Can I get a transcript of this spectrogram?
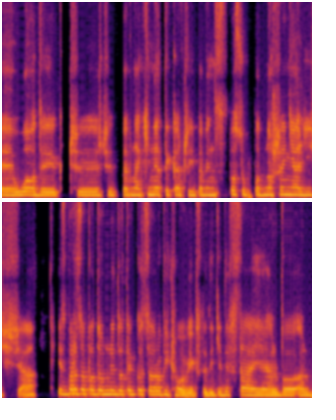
y, łodyg, czy, czy pewna kinetyka, czyli pewien sposób podnoszenia liścia, jest bardzo podobny do tego, co robi człowiek wtedy, kiedy wstaje, albo, albo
